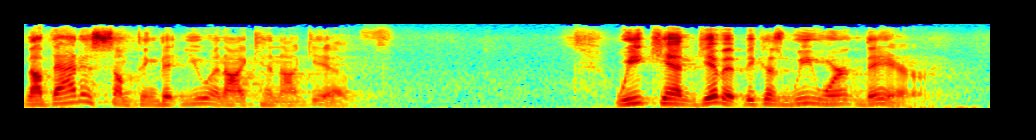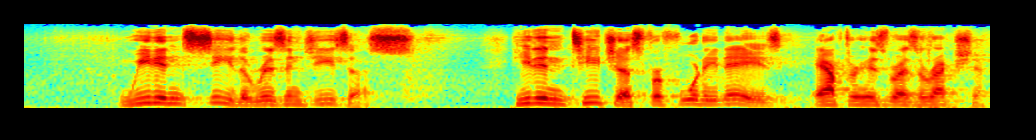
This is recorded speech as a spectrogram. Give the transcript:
Now, that is something that you and I cannot give. We can't give it because we weren't there. We didn't see the risen Jesus. He didn't teach us for 40 days after his resurrection.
